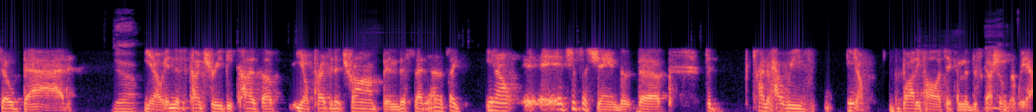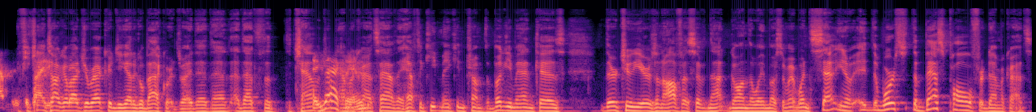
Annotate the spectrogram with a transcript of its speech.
so bad. Yeah, you know, in this country because of you know President Trump and this that. And it's like you know, it, it's just a shame. The the the kind of how we've, you know, the body politic and the discussions that we have. If you can't talk about your record, you got to go backwards, right? That, that, that's the, the challenge exactly. that Democrats have. They have to keep making Trump the boogeyman because their two years in office have not gone the way most of them. When you know the worst, the best poll for Democrats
